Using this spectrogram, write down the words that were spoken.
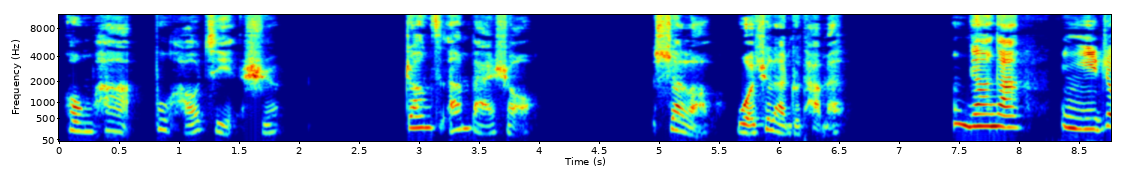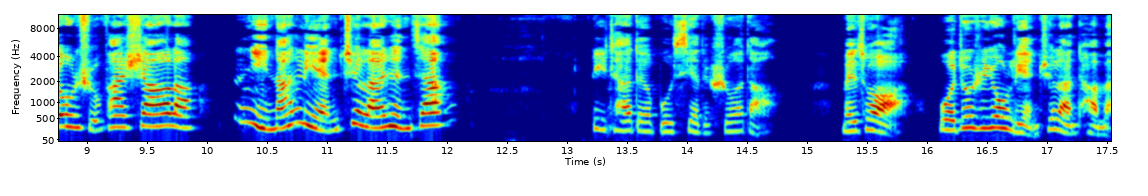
恐怕不好解释。张子安摆手：“算了，我去拦住他们。”你看看你中暑发烧了，你拿脸去拦人家？”理查德不屑地说道。“没错，我就是用脸去拦他们。”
